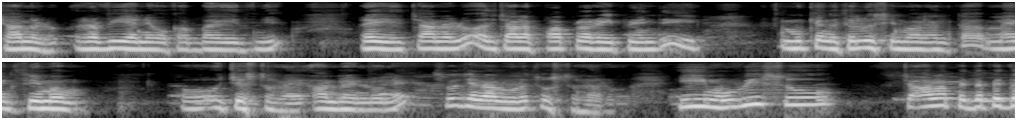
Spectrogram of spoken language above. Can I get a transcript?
ఛానల్ రవి అనే ఒక అబ్బాయి ఛానల్ అది చాలా పాపులర్ అయిపోయింది. ముఖ్యంగా తెలుగు సినిమాలంతా మ్యాక్సిమం వచ్చేస్తున్నాయి ఆన్లైన్లోనే. సో జనాలు కూడా చూస్తున్నారు. ఈ మూవీస్ చాలా పెద్ద పెద్ద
